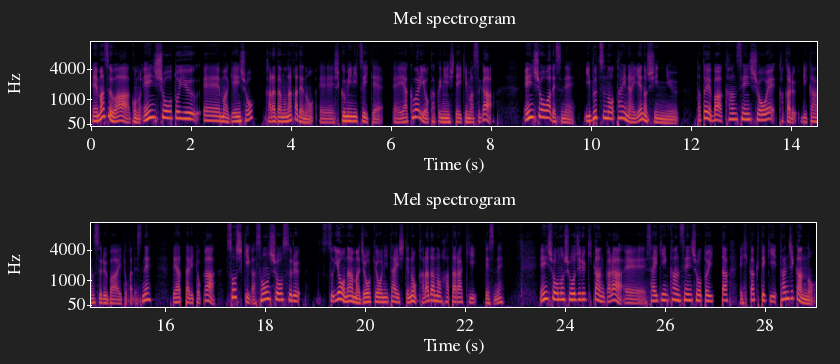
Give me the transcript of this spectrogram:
え、まずはこの炎症という、えー、まあ、現象体の中での、えー、仕組みについてえ、役割を確認していきますが炎症はですね異物の体内への侵入。例えば感染症へかかる罹患する場合とかですね。であったりとか組織が損傷するような、まあ、状況に対しての体の働きですね。炎症の生じる期間から、えー、細菌感染症といった比較的短時間の、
